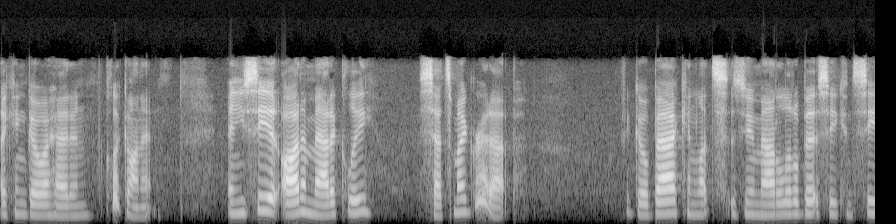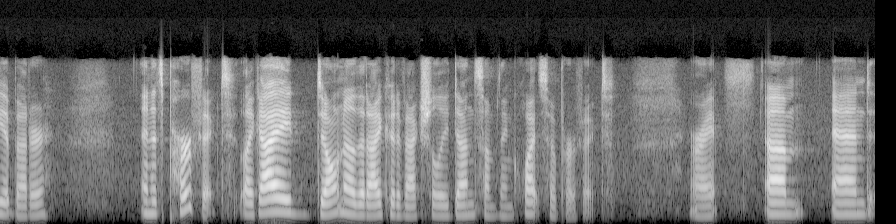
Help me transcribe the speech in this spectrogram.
I can go ahead and click on it. And you see it automatically sets my grid up. If we go back and let's zoom out a little bit so you can see it better. And it's perfect. Like I don't know that I could have actually done something quite so perfect. All right. Um, and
